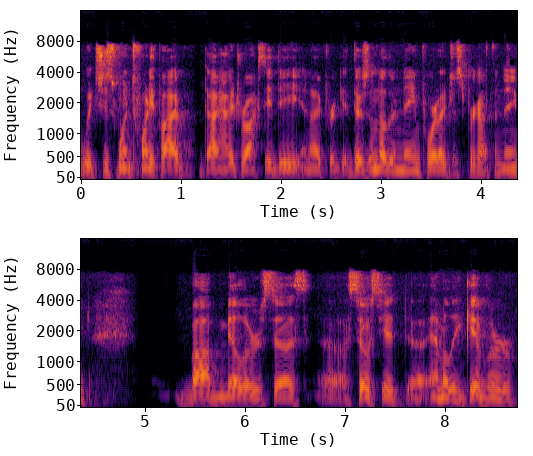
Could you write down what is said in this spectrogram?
which is 125 dihydroxy D, and I forget there's another name for it. I just forgot the name. Bob Miller's uh, uh, associate uh, Emily Givler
